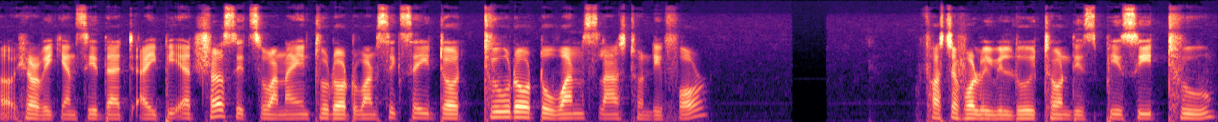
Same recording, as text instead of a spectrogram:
uh, here we can see that IP address it's 192.168.2.1 slash 24 first of all we will do it on this PC2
